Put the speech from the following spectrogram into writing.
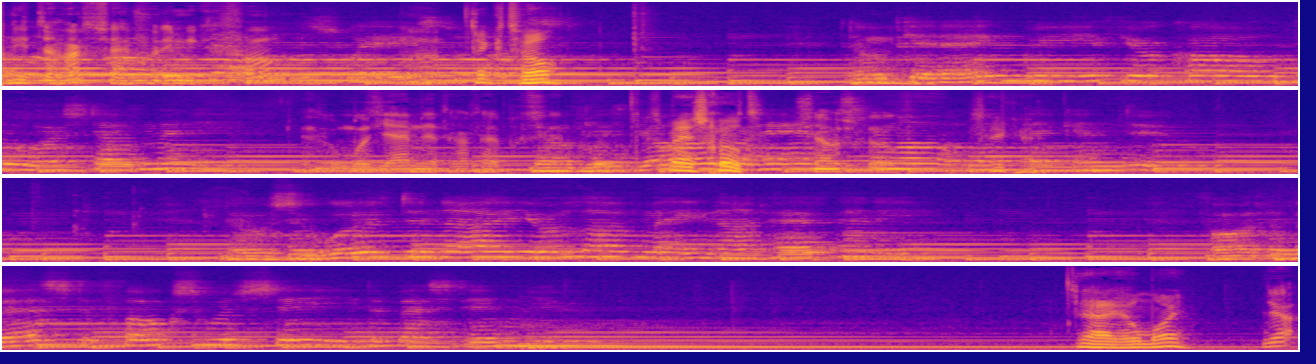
dat niet te hard zijn voor die microfoon? Ja. ik denk het wel. Don't get angry if you're called the worst of many. Dat is Omdat jij hem net hard hebt gezet. Don't withdraw mijn schuld. Jouw schuld. Zeker. Those who would deny your love may not have any. For the best of folks will see the best in you. Ja, heel mooi. Ja,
